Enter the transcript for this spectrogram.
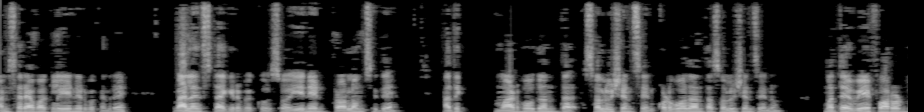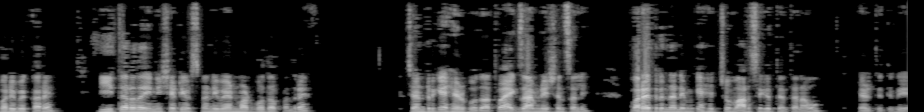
ಆನ್ಸರ್ ಯಾವಾಗ್ಲೂ ಏನಿರ್ಬೇಕಂದ್ರೆ ಬ್ಯಾಲೆನ್ಸ್ಡ್ ಆಗಿರಬೇಕು. ಸೊ ಏನೇನು ಪ್ರಾಬ್ಲಮ್ಸ್ ಇದೆ ಅದಕ್ಕೆ ಮಾಡಬಹುದಂತ ಸೊಲ್ಯೂಷನ್ಸ್ ಏನು, ಕೊಡ್ಬೋದಂತ ಸೊಲ್ಯೂಷನ್ಸ್ ಏನು, ಮತ್ತೆ ವೇ ಫಾರ್ವರ್ಡ್ ಬರಿಬೇಕಾದ್ರೆ, ಈ ತರದ ಇನಿಷಿಯೇಟಿವ್ಸ್ನ ನೀವೇನ್ ಮಾಡ್ಬೋದಪ್ಪ ಅಂದ್ರೆ, ಜನರಿಗೆ ಹೇಳ್ಬೋದು ಅಥವಾ ಎಕ್ಸಾಮಿನೇಷನ್ಸ್ ಅಲ್ಲಿ ಬರೋದ್ರಿಂದ ನಿಮ್ಗೆ ಹೆಚ್ಚು ಮಾರ್ಕ್ಸ್ ಸಿಗುತ್ತೆ ಅಂತ ನಾವು ಹೇಳ್ತಿದೀವಿ.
